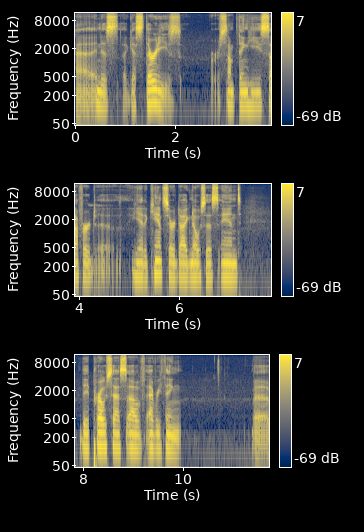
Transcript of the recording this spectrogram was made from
uh, in his I guess 30s or something he suffered uh, he had a cancer diagnosis and the process of everything uh,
